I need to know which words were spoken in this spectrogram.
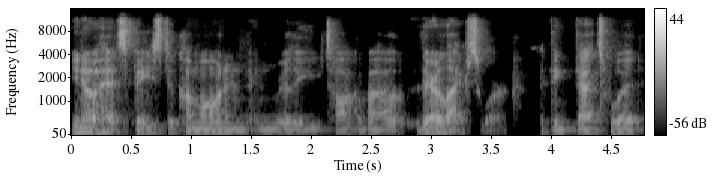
you know headspace to come on and, and really talk about their life's work. I think that's what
